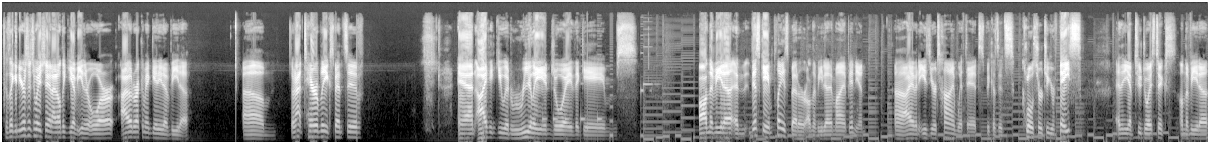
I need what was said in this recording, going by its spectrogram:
because like in your situation, I don't think you have either or. I would recommend getting a Vita. Um, they're not terribly expensive, and I think you would really enjoy the games on the Vita, and this game plays better on the Vita, in my opinion. Uh, I have an easier time with it because it's closer to your face, and then you have two joysticks on the Vita,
